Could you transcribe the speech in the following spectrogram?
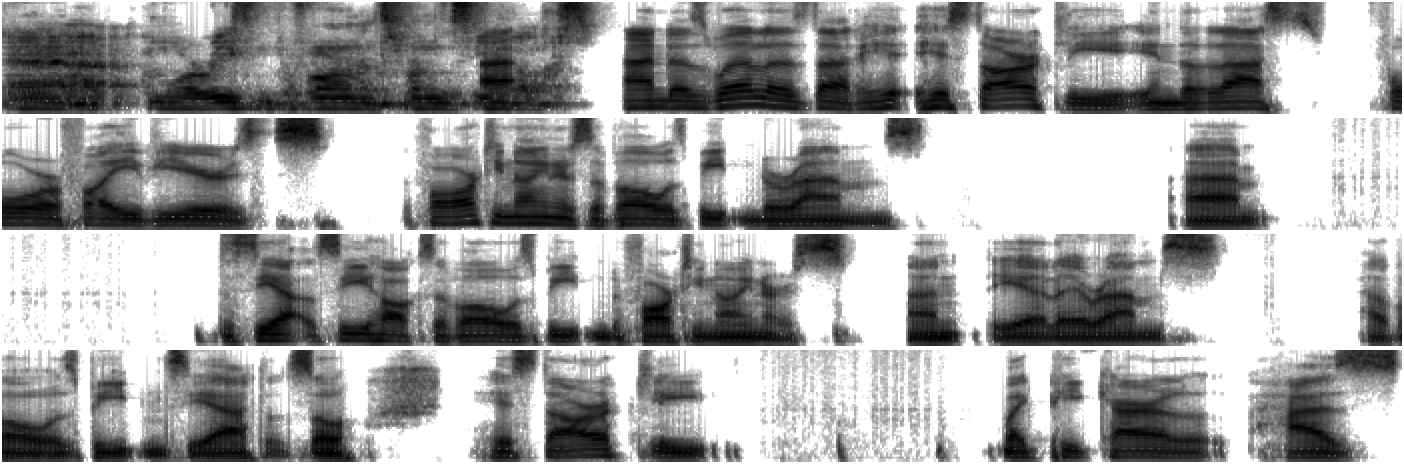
uh, a more recent performance from the Seahawks. And as well as that, historically, in the last four or five years, the 49ers have always beaten the Rams. Um, the Seattle Seahawks have always beaten the 49ers, and the LA Rams have always beaten Seattle. So historically, like Pete Carroll has,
